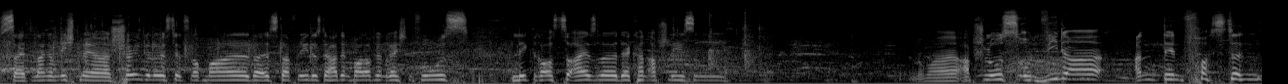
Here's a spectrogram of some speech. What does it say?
seit langem nicht mehr. Schön gelöst jetzt nochmal. Da ist Stafridis, der hat den Ball auf den rechten Fuß. Legt raus zu Eisele, der kann abschließen. Nochmal Abschluss und wieder an den Pfosten.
